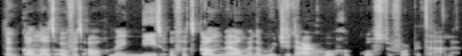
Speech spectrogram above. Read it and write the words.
dan kan dat over het algemeen niet. Of het kan wel, maar dan moet je daar hoge kosten voor betalen.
